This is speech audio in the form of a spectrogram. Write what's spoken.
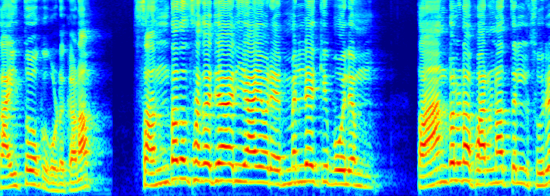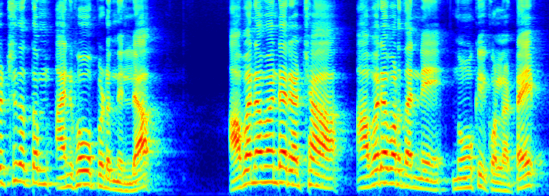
കൈത്തോക്ക് കൊടുക്കണം. സന്തത സഹചാരിയായ ഒരു എം എൽ എക്ക് പോലും താങ്കളുടെ ഭരണത്തിൽ സുരക്ഷിതത്വം അനുഭവപ്പെടുന്നില്ല. അവനവന്റെ രക്ഷ അവരവർ തന്നെ നോക്കിക്കൊള്ളട്ടെ.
